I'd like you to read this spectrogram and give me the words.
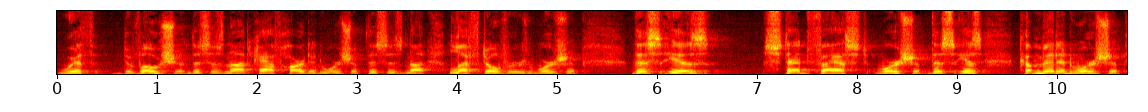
with devotion. This is not half hearted worship, this is not leftovers worship. This is steadfast worship. This is committed worship.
